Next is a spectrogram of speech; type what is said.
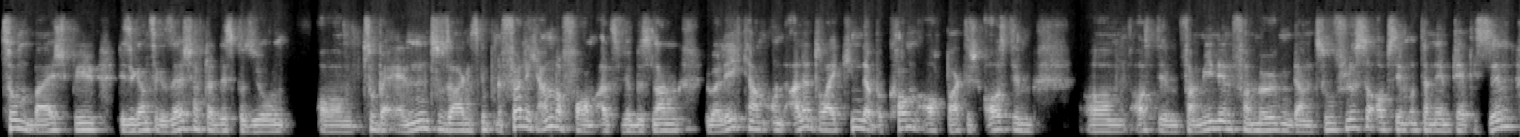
zum Beispiel diese ganze Gesellschafterdiskussion um, zu beenden, zu sagen, es gibt eine völlig andere Form, als wir bislang überlegt haben. Und alle drei Kinder bekommen auch praktisch aus dem, aus dem Familienvermögen dann Zuflüsse, ob sie im Unternehmen tätig sind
